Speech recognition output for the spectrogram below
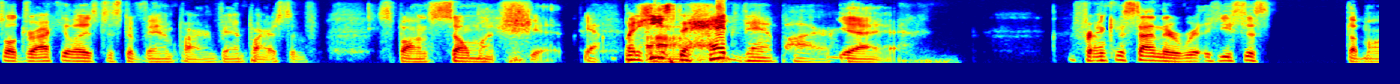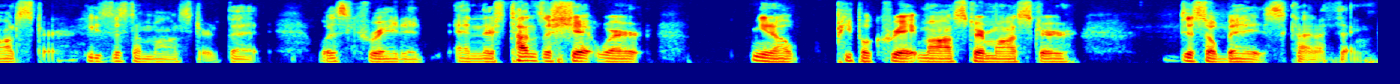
of all, Dracula is just a vampire, and vampires have spawned so much shit. Yeah, but he's the Um, head vampire. Yeah, yeah. Frankenstein, they're re- he's just the monster. He's just a monster that was created, and there's tons of shit where, you know, people create monster, monster disobeys, kind of thing.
